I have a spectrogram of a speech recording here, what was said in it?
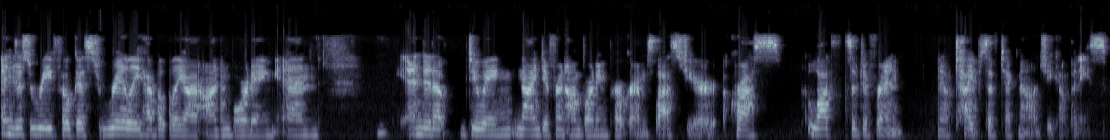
and just refocused really heavily on onboarding and ended up doing nine different onboarding programs last year across lots of different you know types of technology companies.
